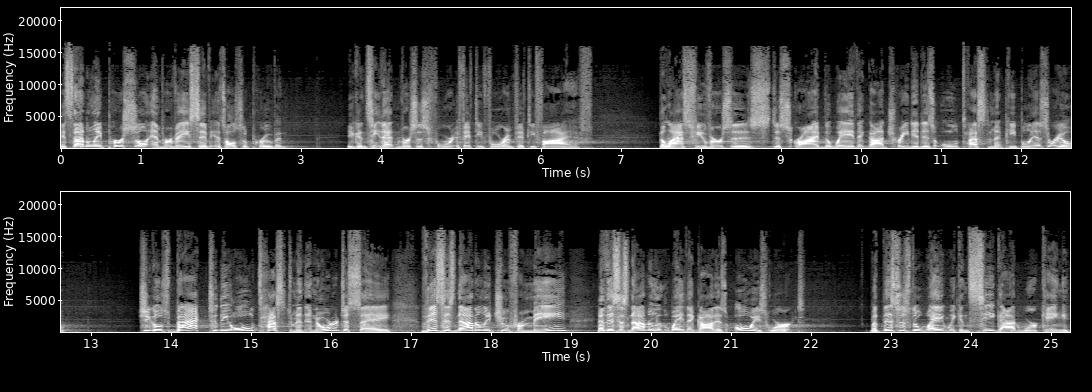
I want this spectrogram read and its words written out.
it's not only personal and pervasive, it's also proven. You can see that in verses 4, 54 and 55. The last few verses describe the way that God treated his Old Testament people, Israel. She goes back to the Old Testament in order to say, This is not only true for me, and this is not only the way that God has always worked, but this is the way we can see God working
